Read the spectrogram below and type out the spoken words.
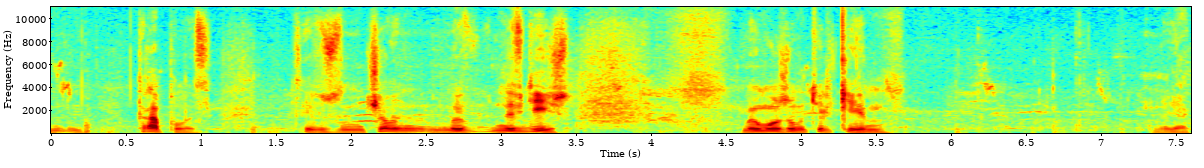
ну, трапилось. Ти вже нічого не- не вдієш. Ми можемо тільки ну, як,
